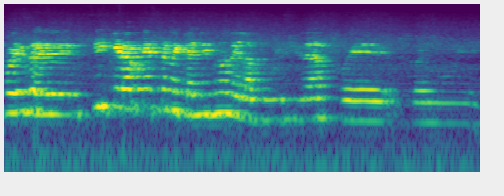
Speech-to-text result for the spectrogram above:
Pues eh, sí creo que este mecanismo de la publicidad fue, fue muy...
